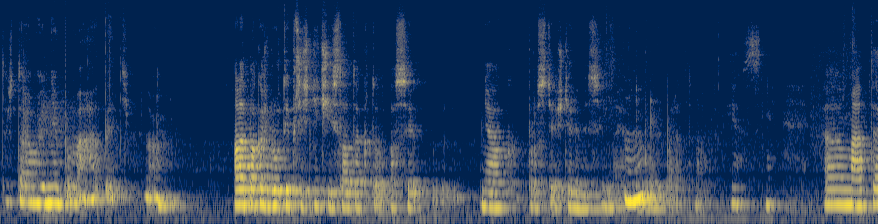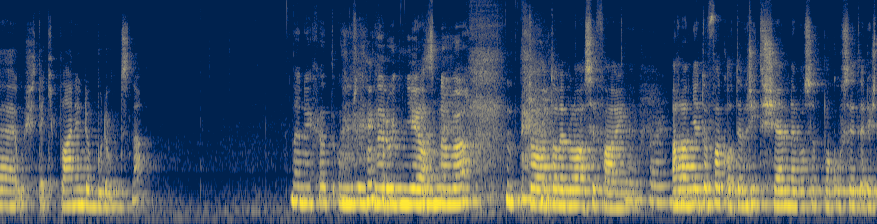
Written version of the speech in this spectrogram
takže to nám hodně pomáhá teď. No. Ale pak, až budou ty příští čísla, tak to asi nějak prostě ještě vymyslíme, jak to Mhm. bude vypadat. No. Jasně. Eh, Máte už teď plány do budoucna? Nenechat umřít nerudník Jo. znova. To, to by bylo asi fajn. Fajn. A hlavně to fakt otevřít všem, nebo se pokusit, i když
